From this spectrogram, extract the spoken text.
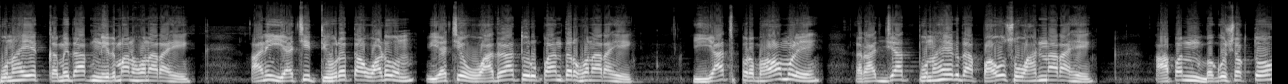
पुन्हा एक कमीदाब निर्माण होणार आहे आणि याची तीव्रता वाढून याचे वादळात रूपांतर होणार आहे. याच प्रभावामुळे राज्यात पुन्हा एकदा पाऊस वाढणार आहे. आपण बघू शकतो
